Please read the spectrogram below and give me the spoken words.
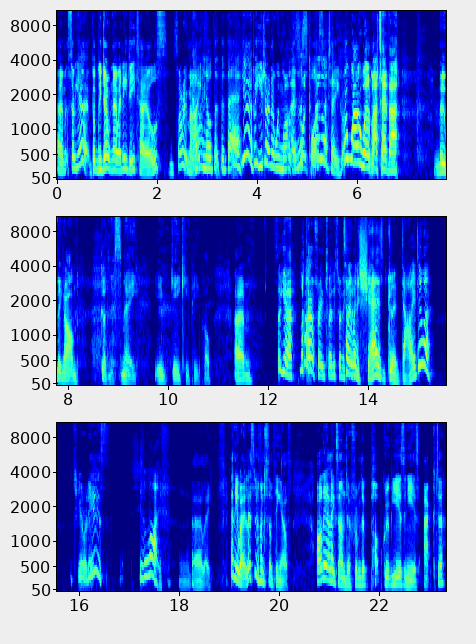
Um, so yeah, but we don't know any details. Sorry, Mike. Now. I know that they're there. Yeah, but you don't know in what, in what capacity. Oh, well, well, whatever. Moving on. Goodness me, you geeky people. Um, so yeah, look out for it in 2020. Tell you when Cher's gonna die, do I? She already is. She's alive. Barely. Anyway, let's move on to something else. Olly Alexander from the pop group Years and Years, actor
